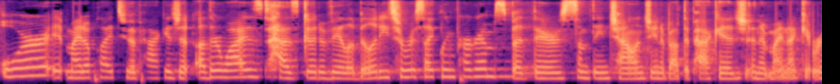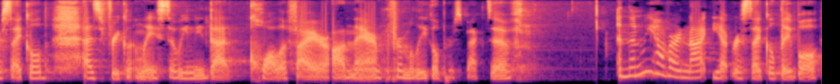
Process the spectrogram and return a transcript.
Or it might apply to a package that otherwise has good availability to recycling programs, but there's something challenging about the package and it might not get recycled as frequently. So we need that qualifier on there from a legal perspective. And then we have our not yet recycled label.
